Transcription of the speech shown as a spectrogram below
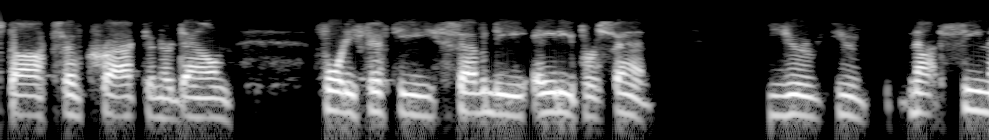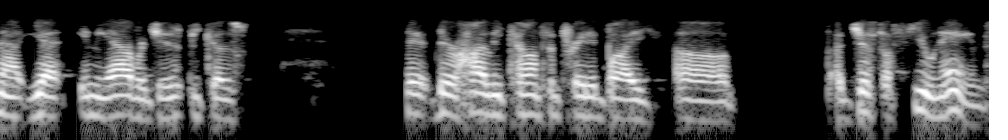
stocks have cracked and are down 40, 50, 70, 80 percent. You you've not seen that yet in the averages because they're, they're highly concentrated by uh, just a few names.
